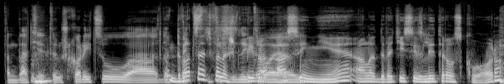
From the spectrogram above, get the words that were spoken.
tam dáte tú škoricu a do 20 fľaš 500 000 piva litrov, asi nie, ale 2000 litrov skôr.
